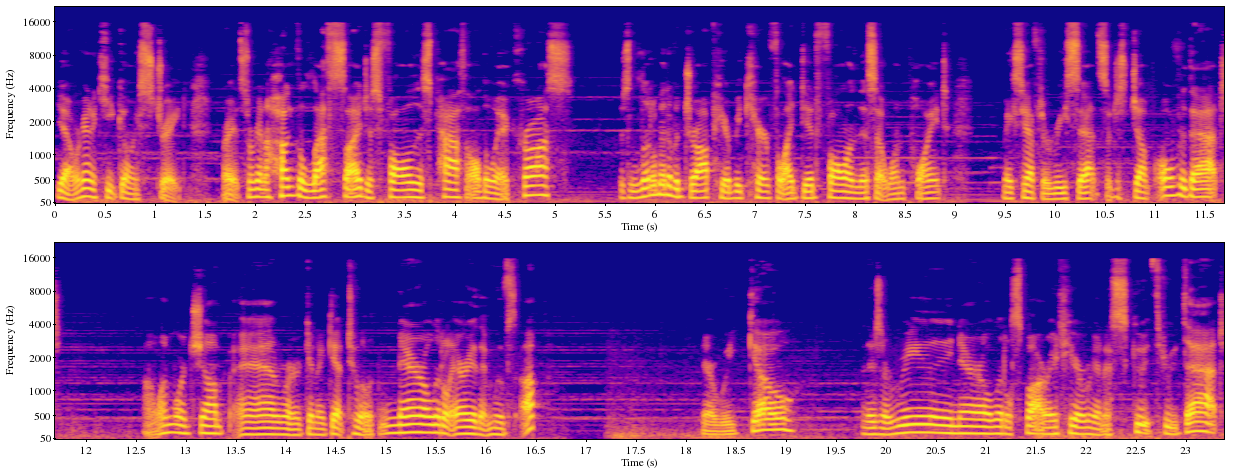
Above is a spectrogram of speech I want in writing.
Yeah, we're going to keep going straight. All right, so we're going to hug the left side, just follow this path all the way across. There's a little bit of a drop here. Be careful. I did fall on this at one point makes you have to reset. So just jump over that. Uh, one more jump, and we're going to get to a narrow little area that moves up. There we go. And there's a really narrow little spot right here. We're going to scoot through that,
